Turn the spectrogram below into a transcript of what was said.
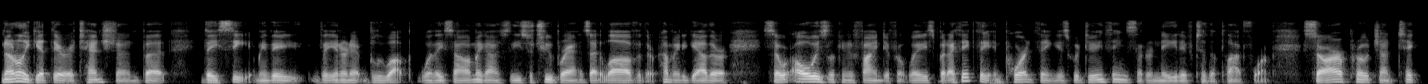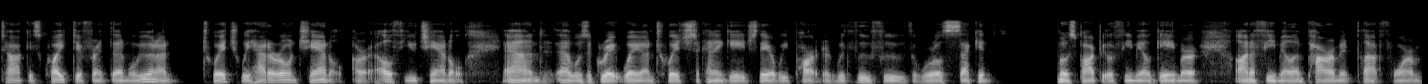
not only get their attention but they see. I mean they the internet blew up when they saw oh my gosh these are two brands i love and they're coming together. So we're always looking to find different ways but i think the important thing is we're doing things that are native to the platform. So our approach on tiktok is quite different than when we went on Twitch, we had our own channel, our ElfU channel, and that was a great way on Twitch to kind of engage there. We partnered with Lufu, the world's second most popular female gamer on a female empowerment platform.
